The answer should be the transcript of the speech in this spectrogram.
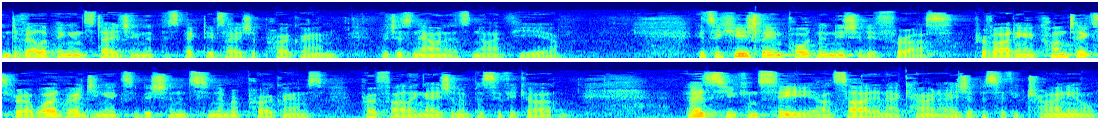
in developing and staging the Perspectives Asia program, which is now in its ninth year. It's a hugely important initiative for us, providing a context for our wide ranging exhibition and cinema programs profiling Asian and Pacific art, as you can see outside in our current Asia Pacific triennial.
